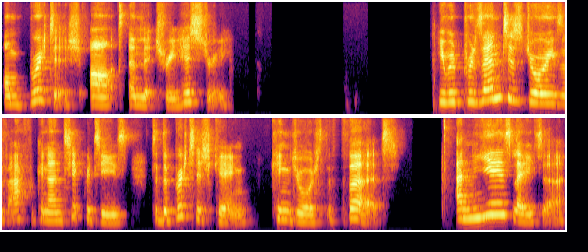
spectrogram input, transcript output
on British art and literary history. He would present his drawings of African antiquities to the British king, King George III. And years later,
